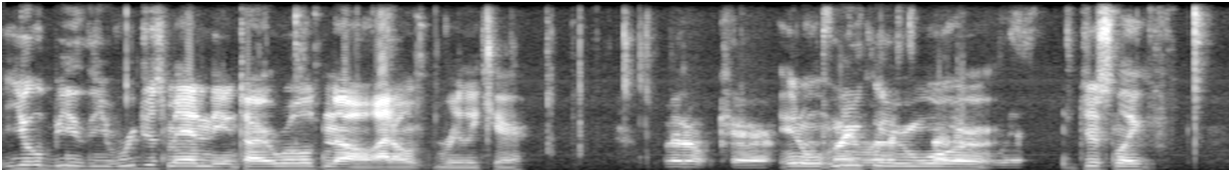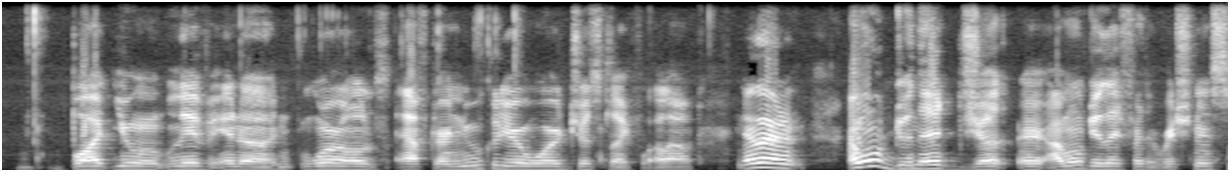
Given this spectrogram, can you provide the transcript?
You'll be the richest man in the entire world. No, I don't really care. I don't care. In a nuclear war, just like, but you live in a world after a nuclear war, just like Fallout. Now that I won't do that, just I won't do that for the richness.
